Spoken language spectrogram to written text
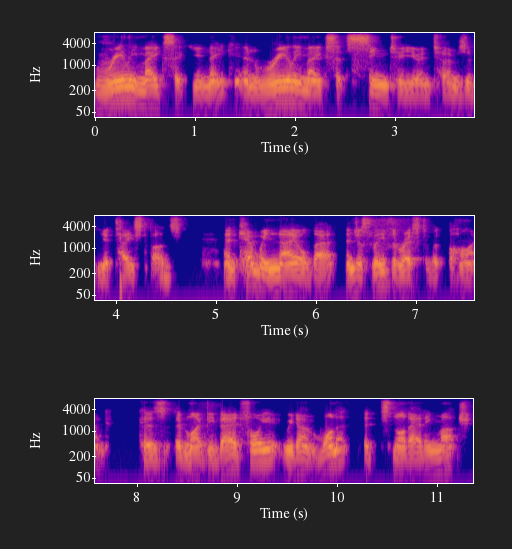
really makes it unique and really makes it sing to you in terms of your taste buds. And can we nail that and just leave the rest of it behind? Because it might be bad for you. We don't want it. It's not adding much.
